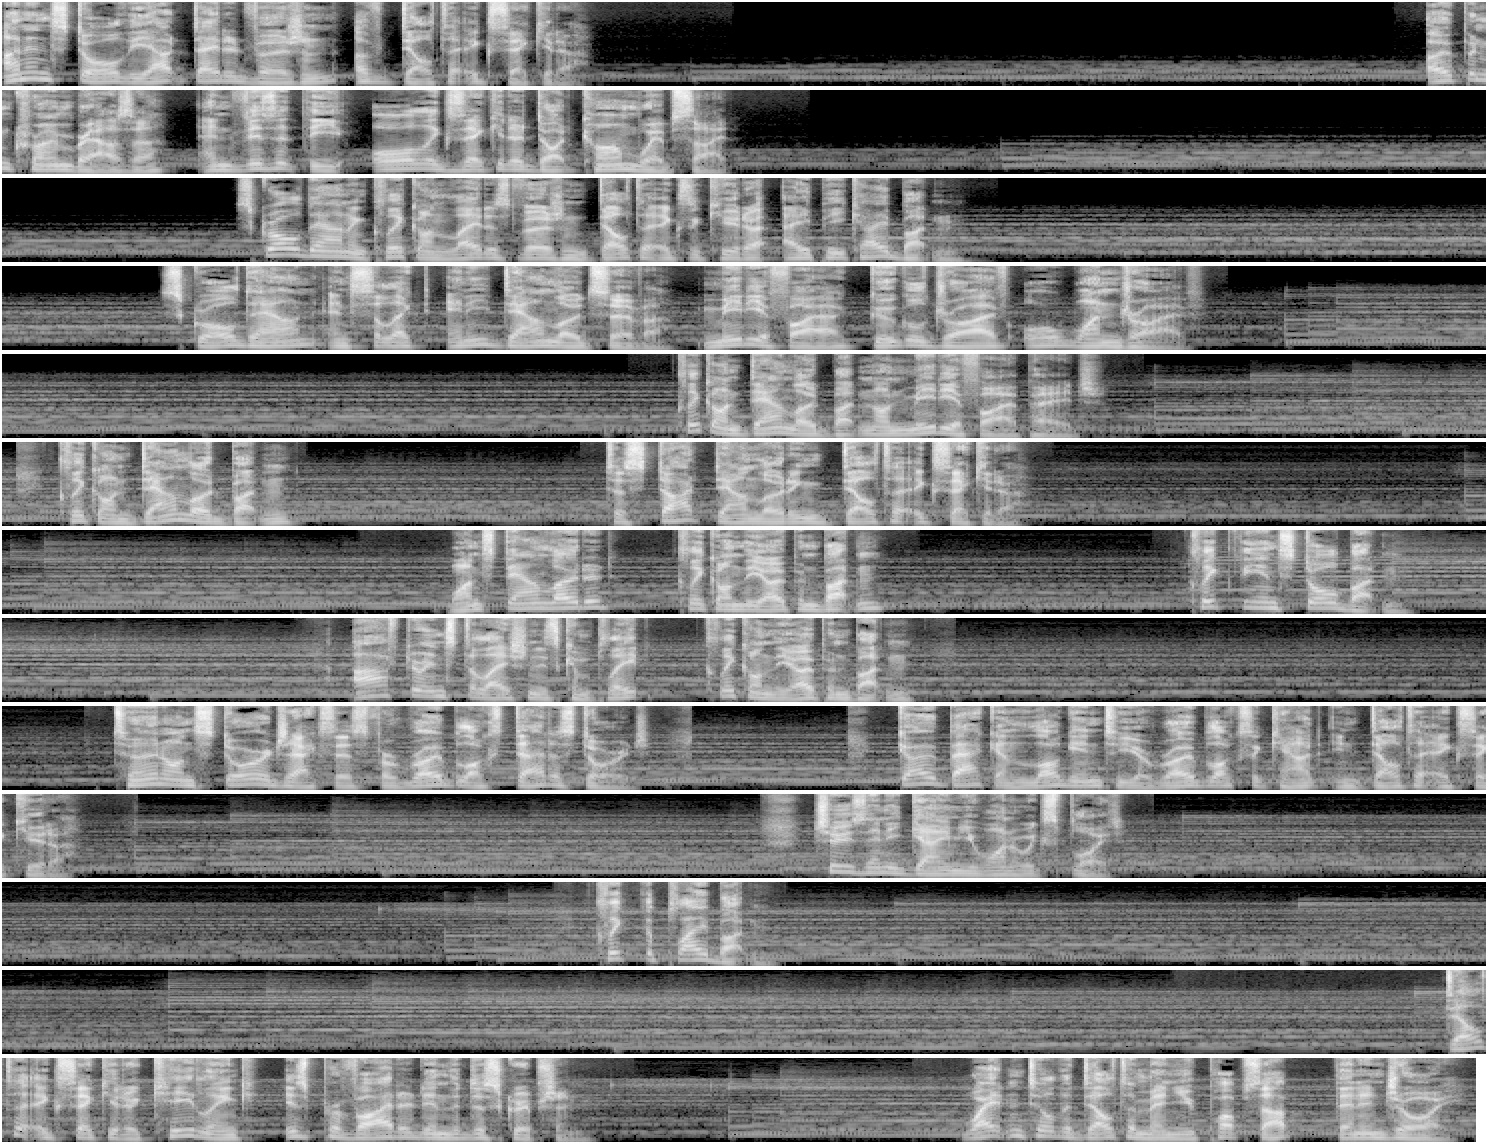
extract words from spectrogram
Uninstall the outdated version of Delta Executor. Open Chrome browser and visit the allexecutor.com website. Scroll down and click on latest version Delta Executor APK button. Scroll down and select any download server, Mediafire, Google Drive or OneDrive. Click on Download button on Mediafire page. Click on Download button to start downloading Delta Executor. Once downloaded, click on the Open button. Click the Install button. After installation is complete, click on the Open button. Turn on storage access for Roblox data storage. Go back and log into your Roblox account in Delta Executor. Choose any game you want to exploit. Click the play button. Delta Executor key link is provided in the description. Wait until the Delta menu pops up, then enjoy.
